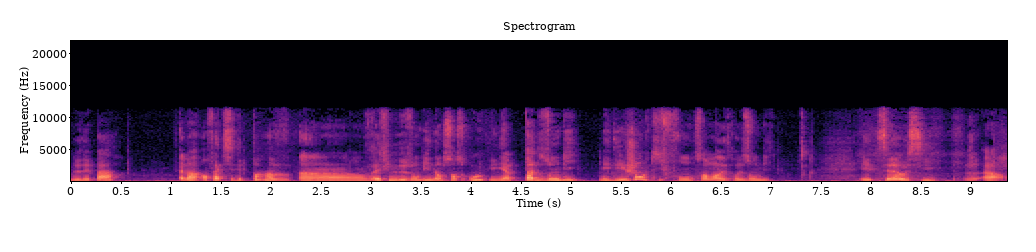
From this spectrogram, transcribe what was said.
de départ, eh ben, en fait, c'était pas un, vrai film de zombies dans le sens où il n'y a pas de zombies, mais des gens qui font semblant d'être zombies. Et c'est là aussi. alors,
